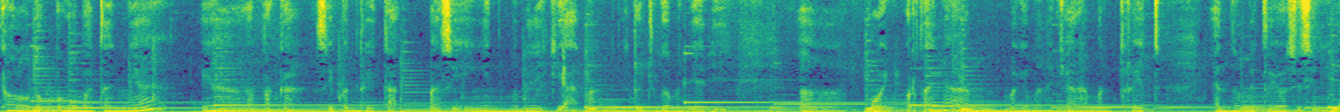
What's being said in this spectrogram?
Kalau untuk pengobatannya ya apakah si penderita masih ingin memiliki anak? Itu juga menjadi uh, poin pertanyaan. Bagaimana cara mentreat endometriosis ini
